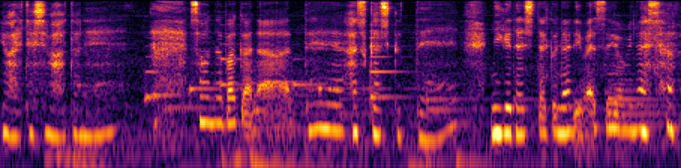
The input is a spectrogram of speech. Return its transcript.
言われてしまうとね。そんなバカなって恥ずかしくって逃げ出したくなりますよ皆さん。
